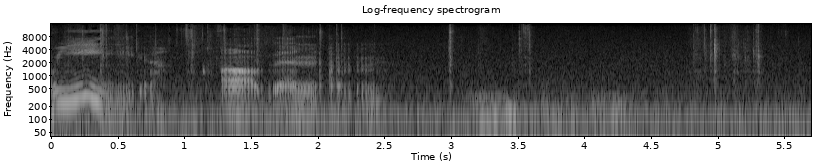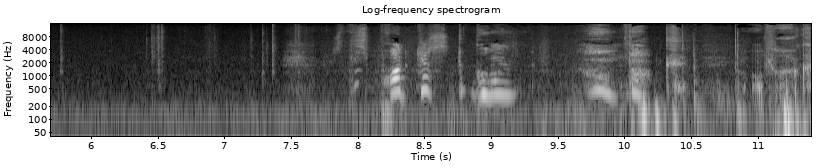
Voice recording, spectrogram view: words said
We oven. Um, is this podcast going? Oh fuck! Oh fuck!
